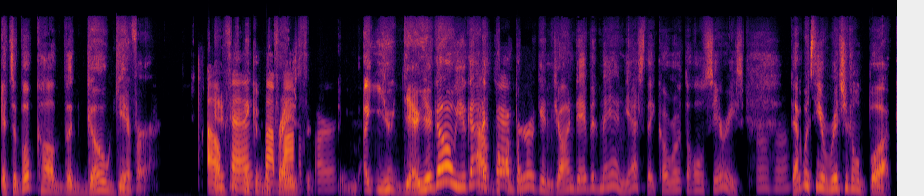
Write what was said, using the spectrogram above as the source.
It's a book called The Go Giver. And if you Okay. think of the phrase Bob that- Uh, You there you go. You got it. Bob Burg and John David Mann. Yes, they co-wrote the whole series. Mhm. That was the original book.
